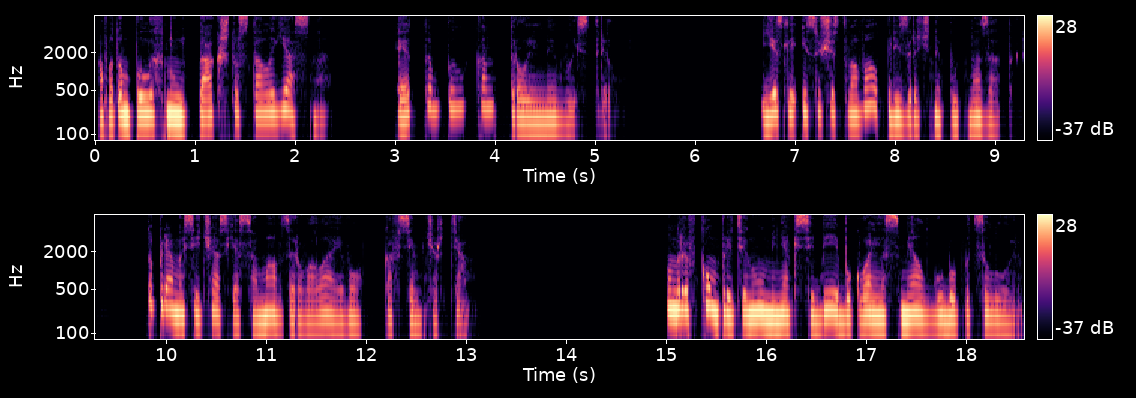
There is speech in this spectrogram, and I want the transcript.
а потом полыхнул так, что стало ясно. Это был контрольный выстрел. Если и существовал призрачный путь назад, то прямо сейчас я сама взорвала его ко всем чертям. Он рывком притянул меня к себе и буквально смял губы поцелуем.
